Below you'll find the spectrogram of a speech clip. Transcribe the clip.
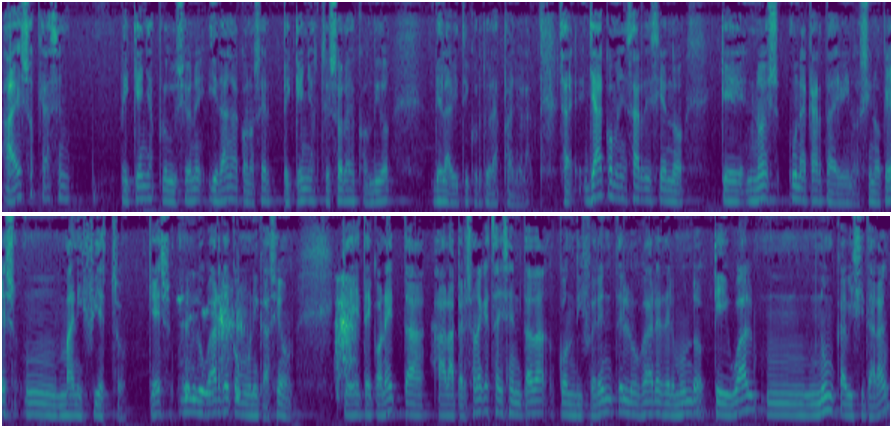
a esos que hacen pequeñas producciones y dan a conocer pequeños tesoros escondidos de la viticultura española. Ya comenzar diciendo que no es una carta de vino, sino que es un manifiesto, que es un lugar de comunicación, que te conecta a la persona que está ahí sentada con diferentes lugares del mundo que igual mm, nunca visitarán,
